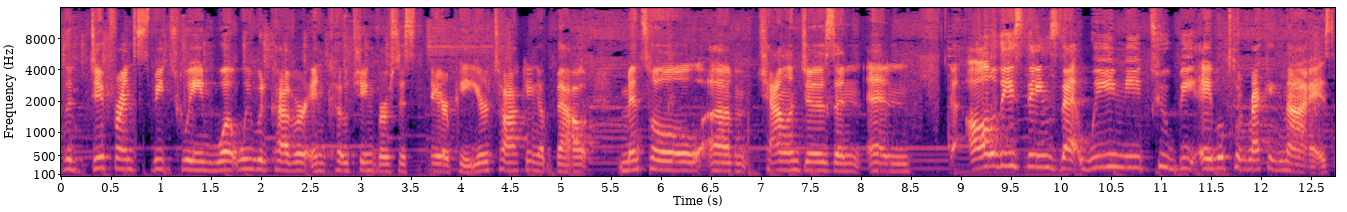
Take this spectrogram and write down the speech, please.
the difference between what we would cover in coaching versus therapy. You're talking about mental um, challenges and and all of these things that we need to be able to recognize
